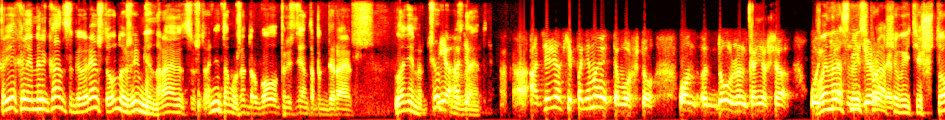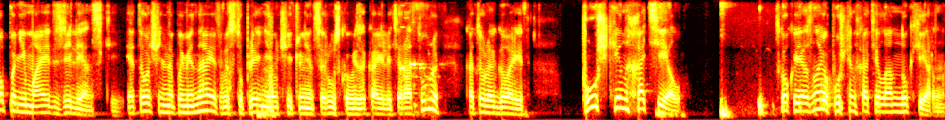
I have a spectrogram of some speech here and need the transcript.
приехали американцы, говорят, что он уже им не нравится, что они там уже другого президента подбирают. Владимир, черт не, его а знает. А, а Зеленский понимает того, что он должен, конечно, Вы нас не героев. спрашиваете, что понимает Зеленский. Это очень напоминает выступление учительницы русского языка и литературы, которая говорит, Пушкин хотел, Сколько я знаю, Пушкин хотел Анну Керн.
